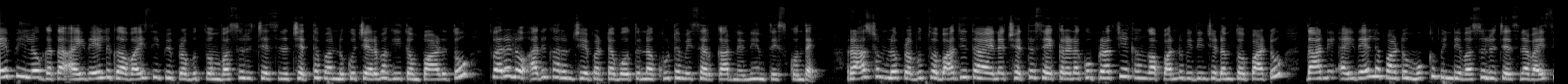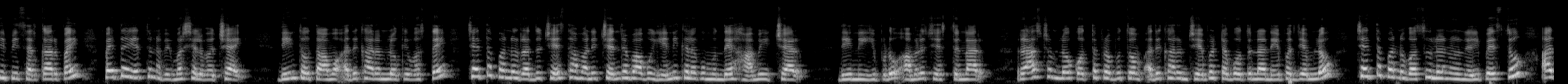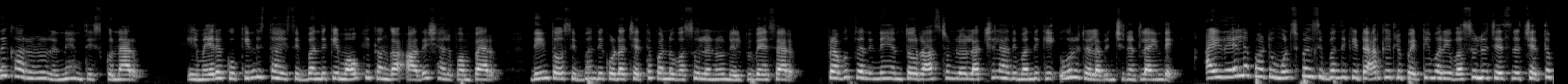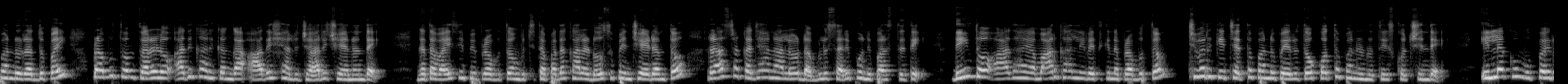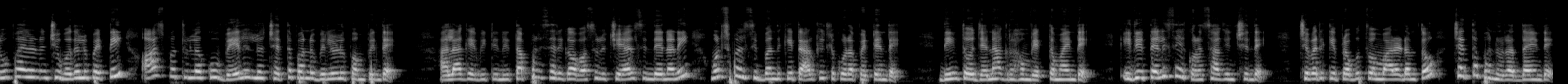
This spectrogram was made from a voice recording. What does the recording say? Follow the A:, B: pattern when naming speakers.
A: ఏపీలో గత ఐదేళ్ళుగా వైసీపీ ప్రభుత్వం వసూలు చేసిన చెత్త పన్నుకు చెరవగీతం పాడుతూ త్వరలో అధికారం చేపట్టబోతున్న కూటమి సర్కార్ నిర్ణయం తీసుకుంది. రాష్ట్రంలో ప్రభుత్వ బాధ్యత అయిన చెత్త సేకరణకు ప్రత్యేకంగా పన్ను విధించడంతో పాటు దాన్ని ఐదేళ్ళ పాటు ముక్కుపిండి వసూలు చేసిన వైసీపీ సర్కారుపై పెద్ద ఎత్తున విమర్శలు వచ్చాయి. దీంతో తాము అధికారంలోకి వస్తే చెత్త పన్ను రద్దు చేస్తామని చంద్రబాబు ఎన్నికలకు ముందే హామీ ఇచ్చారు. దీన్ని ఇప్పుడు అమలు చేస్తున్నారు. రాష్ట్రంలో కొత్త ప్రభుత్వం అధికారం చేపట్టబోతున్న నేపథ్యంలో చెత్త పన్ను వసూలను నిలిపేస్తూ అధికారులు నిర్ణయం తీసుకున్నారు. ఈ మేరకు కింది స్థాయి సిబ్బందికి మౌఖికంగా ఆదేశాలు పంపారు. దీంతో సిబ్బంది కూడా చెత్త పన్ను వసూలను నిలిపివేశారు. ప్రభుత్వ నిర్ణయంతో రాష్ట్రంలో లక్షలాది మందికి ఊరట లభించినట్లయింది. ఐదేళ్ళ పాటు మున్సిపల్ సిబ్బందికి టార్గెట్లు పెట్టి మరీ వసూలు చేసిన చెత్త పన్ను రద్దుపై ప్రభుత్వం త్వరలో అధికారికంగా ఆదేశాలు జారీ చేయనుంది. గత వైసీపీ ప్రభుత్వం ఉచిత పథకాల డోసు పెంచేయడంతో రాష్ట్ర ఖజానాలో డబ్బులు సరిపోని పరిస్థితి. దీంతో ఆదాయ మార్గాల్ని వెతికిన ప్రభుత్వం చివరికి చెత్త పన్ను పేరుతో కొత్త పన్నును తీసుకొచ్చింది. ఇళ్ళకు ముప్పై రూపాయల నుంచి మొదలుపెట్టి ఆసుపత్రులకు వేలల్లో చెత్త పన్ను బిల్లులు పంపిందే. అలాగే వీటిని తప్పనిసరిగా వసూలు చేయాల్సిందేనని మున్సిపల్ సిబ్బందికి టార్గెట్లు కూడా పెట్టిందే. దీంతో జనాగ్రహం వ్యక్తమైందే. ఇది తెలిసే కొనసాగించిందే. చివరికి ప్రభుత్వం మారడంతో చెత్త పన్ను రద్దయిందే.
